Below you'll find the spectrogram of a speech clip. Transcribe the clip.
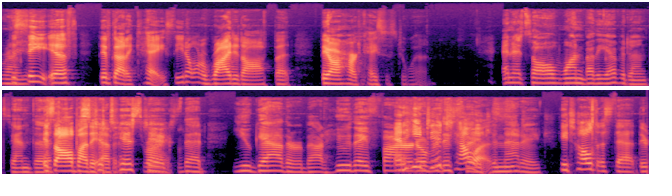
right. to see if they've got a case. So you don't want to write it off, but they are hard cases to win. and it's all won by the evidence and the It's all by the evidence, statistics right. that you gather about who they fired and he over did this tell age us. and that age. he told us that they're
